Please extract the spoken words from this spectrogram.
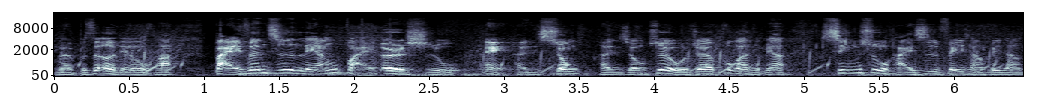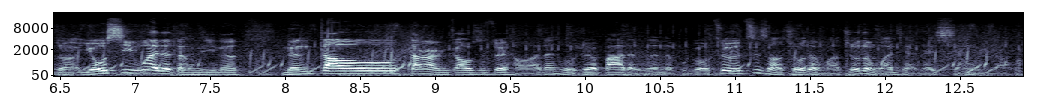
那不是二。二点五趴，百分之两百二十五，哎，很凶，很凶，所以我觉得不管怎么样，星数还是非常非常重要。游戏外的等级呢，能高当然高是最好了，但是我觉得八等真的不够，最后至少九等嘛，九等玩起来才香，你知道吗？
